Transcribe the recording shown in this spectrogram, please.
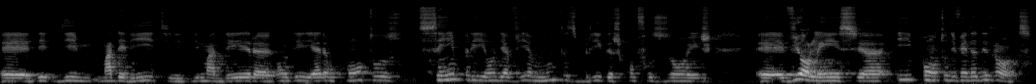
é, de, de madeirite, de madeira, onde eram pontos sempre onde havia muitas brigas, confusões, é, violência e ponto de venda de drogas.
